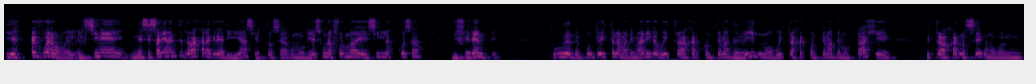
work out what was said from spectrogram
Y después, bueno, el, el, cine necesariamente trabaja la creatividad, ¿cierto? O sea, como que es una forma de decir las cosas diferente tú desde el punto de vista de la matemática puedes trabajar con temas de ritmo, puedes trabajar con temas de montaje, puedes trabajar, no sé, como con,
